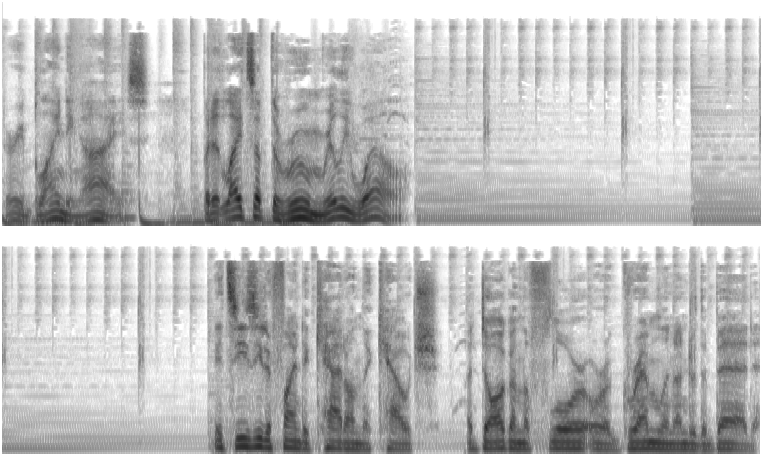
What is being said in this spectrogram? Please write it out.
Very blinding eyes, but it lights up the room really well. It's easy to find a cat on the couch, a dog on the floor, or a gremlin under the bed.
